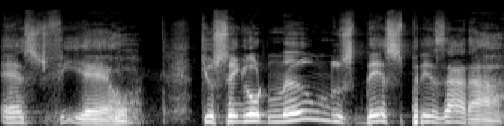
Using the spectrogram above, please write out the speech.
és fiel, que o Senhor não nos desprezará,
